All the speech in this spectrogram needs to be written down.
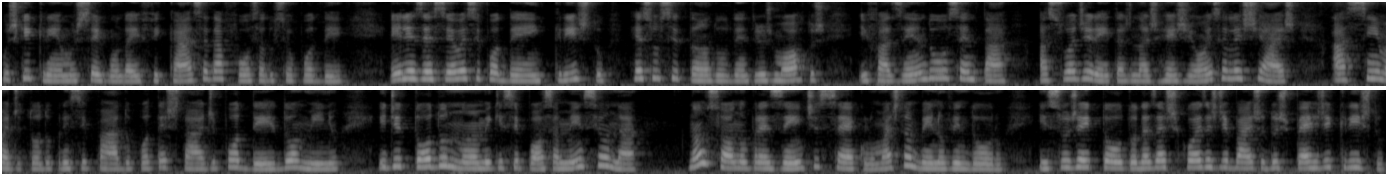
os que cremos, segundo a eficácia da força do seu poder. Ele exerceu esse poder em Cristo, ressuscitando-o dentre os mortos e fazendo-o sentar à sua direita nas regiões celestiais acima de todo principado, potestade, poder, domínio e de todo nome que se possa mencionar, não só no presente século, mas também no vindouro, e sujeitou todas as coisas debaixo dos pés de Cristo,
